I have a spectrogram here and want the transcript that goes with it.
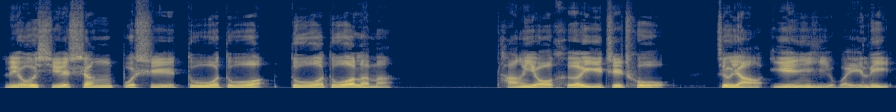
留学生不是多多多多了吗？倘有合宜之处，就要引以为例。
